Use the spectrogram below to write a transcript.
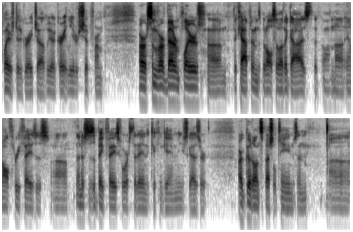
players did a great job. We got great leadership from are some of our veteran players, um, the captains, but also other guys that on uh, in all three phases. Uh, and this is a big phase for us today in the kicking game. These guys are are good on special teams, and uh,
